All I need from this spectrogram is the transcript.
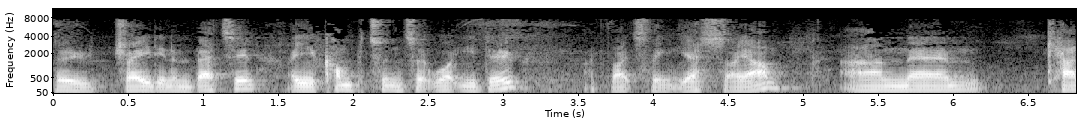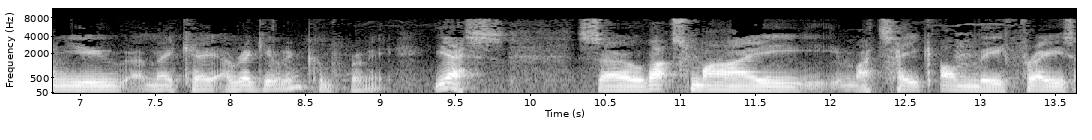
through trading and betting. Are you competent at what you do? I'd like to think yes, I am. And um, can you make a, a regular income from it? Yes. So that's my my take on the phrase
